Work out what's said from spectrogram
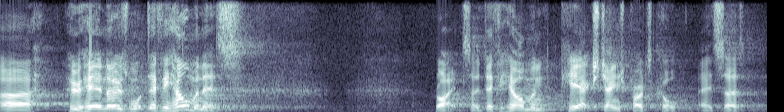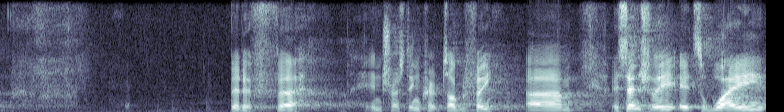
uh, who here knows what Diffie-Hellman is? Right, so Diffie-Hellman, key exchange protocol. It's a bit of uh, interesting cryptography. Um, essentially, it's a way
